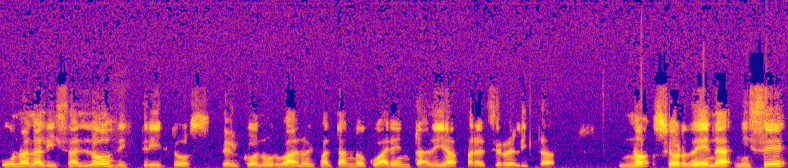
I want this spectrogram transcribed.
uno analiza los distritos del conurbano y faltando 40 días para el cierre de lista, no se ordena ni se...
